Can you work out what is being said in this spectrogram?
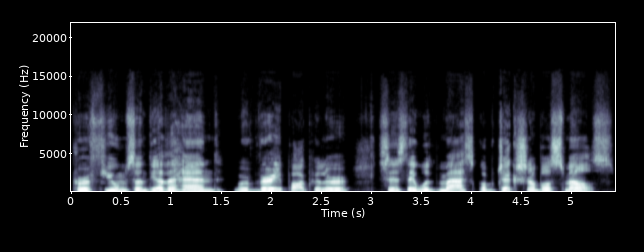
Perfumes, on the other hand, were very popular since they would mask objectionable smells.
